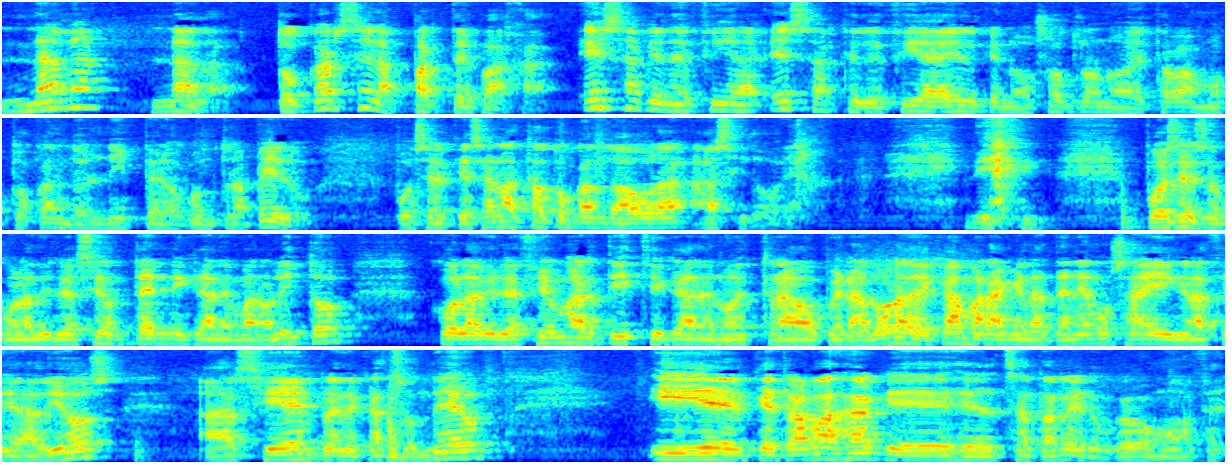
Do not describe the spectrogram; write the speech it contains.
nada, nada. Tocarse las partes bajas. Esa que decía, esas que decía él que nosotros nos estábamos tocando el níspero contrapelo. Pues el que se la está tocando ahora ha sido él. Bien, pues eso, con la dirección técnica de Manolito con la dirección artística de nuestra operadora de cámara que la tenemos ahí gracias a Dios, a siempre de cachondeo, y el que trabaja que es el chatarrero, que vamos a hacer.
